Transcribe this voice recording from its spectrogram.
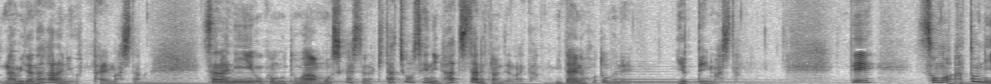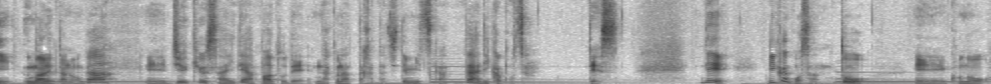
涙ながらに訴えました。さらに岡本はもしかしたら北朝鮮に拉致されたんじゃないかみたいなことまで言っていました。でその後に生まれたのが19歳でアパートで亡くなった形で見つかった理香子さんです。で理香子さんとえー、この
